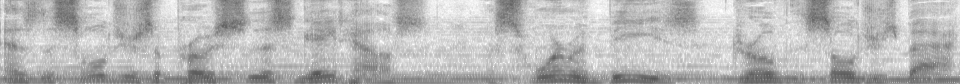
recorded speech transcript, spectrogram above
as the soldiers approached this gatehouse, a swarm of bees drove the soldiers back,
